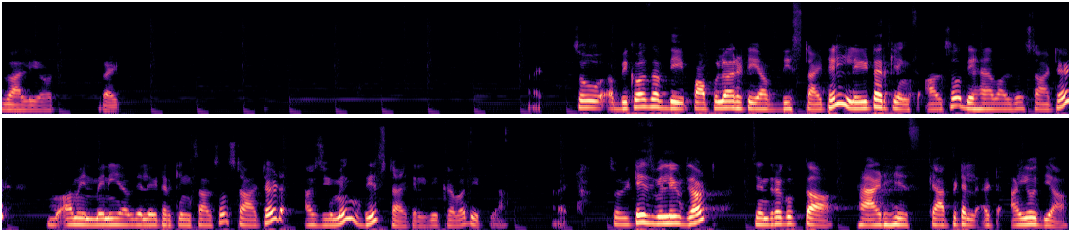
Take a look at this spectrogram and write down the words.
valor right so uh, because of the popularity of this title later kings also they have also started i mean many of the later kings also started assuming this title vikramaditya right? So it is believed that chandragupta had his capital at ayodhya.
